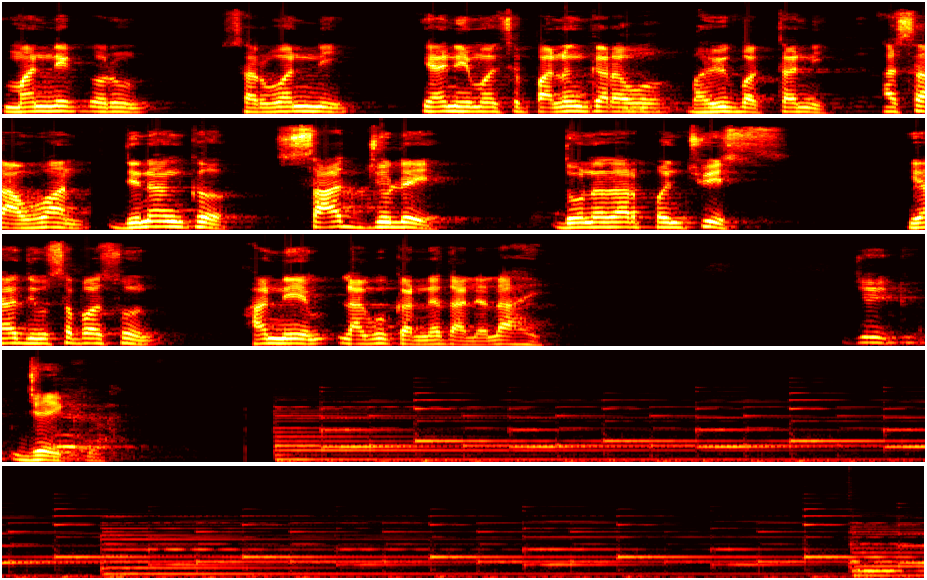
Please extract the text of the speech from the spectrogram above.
मान्य करून सर्वांनी या नियमाचं पालन करावं भाविक भक्तांनी असं आव्हान दिनांक सात जुलै दोन हजार पंचवीस या दिवसापासून हा नियम लागू करण्यात आलेला आहे. जय जय कृष्ण thank you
